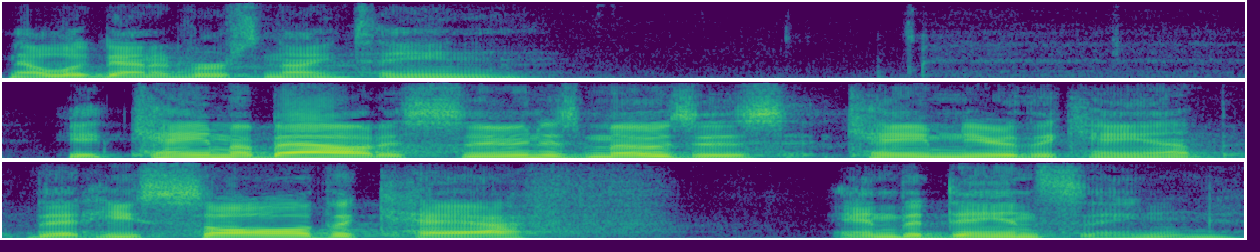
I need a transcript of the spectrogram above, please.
Now, look down at verse 19. It came about as soon as Moses came near the camp that he saw the calf and the dancing,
